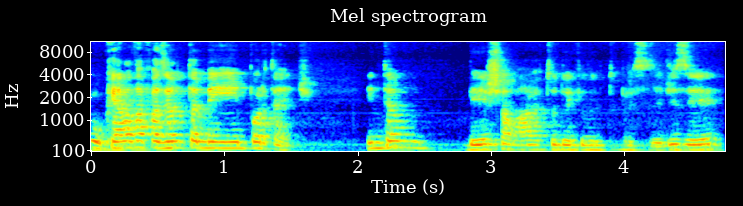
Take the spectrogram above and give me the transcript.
o que ela está fazendo também é importante. Então, deixa lá tudo aquilo que tu precisa dizer,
